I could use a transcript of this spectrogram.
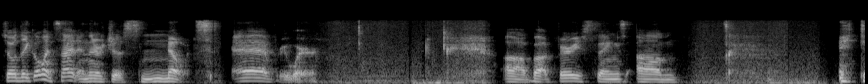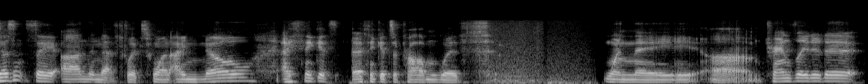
so they go inside, and there's just notes everywhere uh, about various things. Um, it doesn't say on the Netflix one. I know. I think it's. I think it's a problem with when they um, translated it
